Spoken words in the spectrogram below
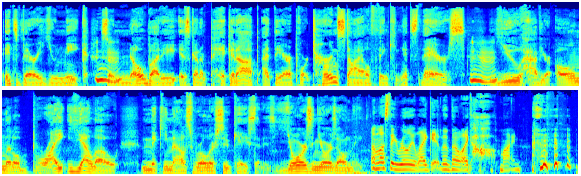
it's very unique. So mm-hmm. nobody is going to pick it up at the airport turnstile thinking it's theirs. Mm-hmm. You have your own little bright yellow Mickey Mouse roller suitcase that is yours and yours only. Unless they really like it, then they're like, "Ha, mine."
